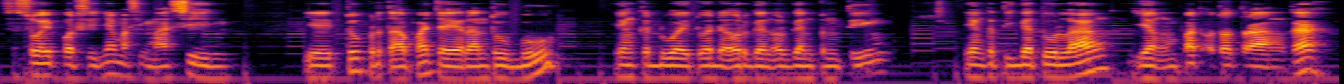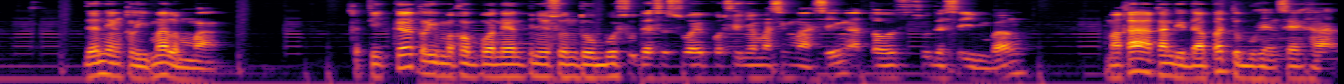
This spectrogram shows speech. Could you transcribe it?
sesuai porsinya masing-masing, yaitu pertama cairan tubuh, yang kedua itu ada organ-organ penting, yang ketiga tulang, yang empat otot rangka, dan yang kelima lemak. Ketika kelima komponen penyusun tubuh sudah sesuai porsinya masing-masing atau sudah seimbang, maka akan didapat tubuh yang sehat.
